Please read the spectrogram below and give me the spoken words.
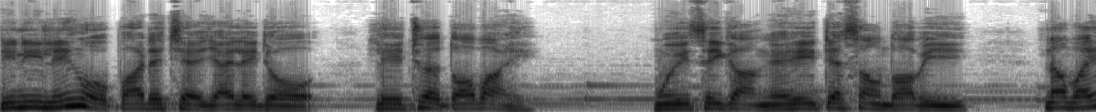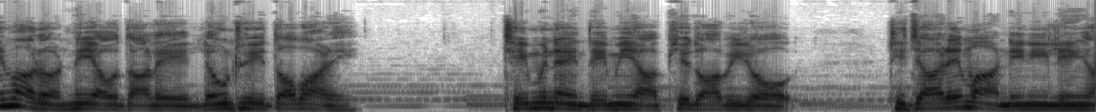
နီနီလင်းကိုပါတစ်ချက်ရိုက်လိုက်တော့လေထွက်သွားပါတယ်။ငွေစိတ်ကငယ်လေးတက်ဆောင်သွားပြီးနောက်ပိုင်းမှာတော့နှစ်ယောက်သားလည်းလုံထွေသွားပါတယ်။ထိမနိုင်သိမရဖြစ်သွားပြီးတော့ဒီကြားထဲမှာနီနီလင်းက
